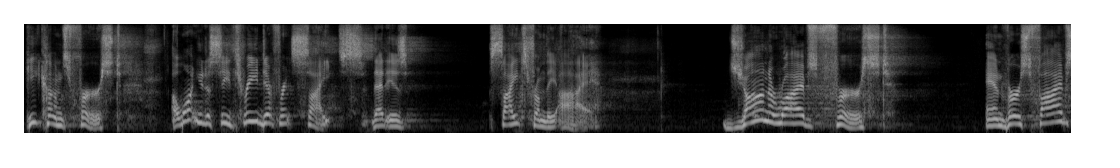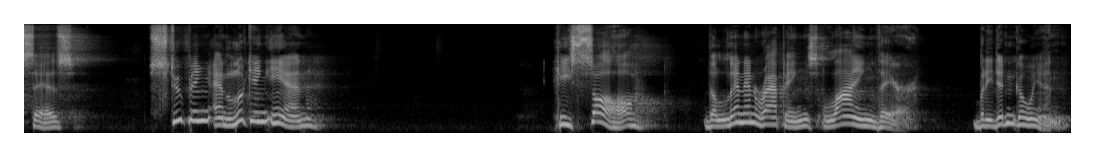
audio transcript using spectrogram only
He comes first I want you to see three different sights that is, sights from the eye. John arrives first, and verse 5 says, stooping and looking in, he saw the linen wrappings lying there, but he didn't go in.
